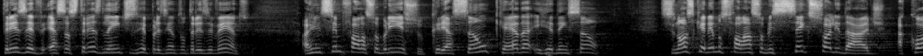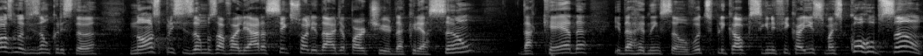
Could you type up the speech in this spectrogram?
Três, essas três lentes representam três eventos. A gente sempre fala sobre isso: criação, queda e redenção. Se nós queremos falar sobre sexualidade, a cosmovisão cristã, nós precisamos avaliar a sexualidade a partir da criação, da queda e da redenção. Eu vou te explicar o que significa isso, mas corrupção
